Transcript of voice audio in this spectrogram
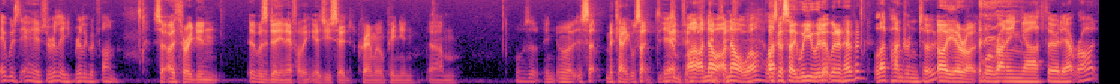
it was it was really really good fun. So 03 didn't. It was a DNF, I think, as you said, crownwheel and pinion. Um, what was it? In, uh, that mechanical. So it Yeah, didn't finish. I- I know- didn't I know it well. I was going to say, were you in it when it happened? Lap 102. Oh yeah, right. We're running uh, third outright.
